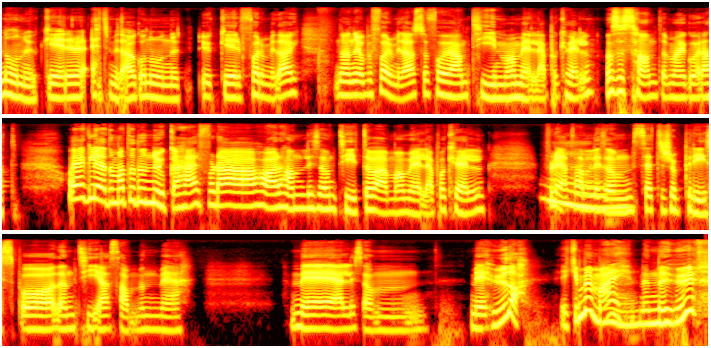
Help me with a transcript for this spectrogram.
noen uker ettermiddag og noen uker formiddag. Når han jobber formiddag, så får jo han tid med Amelia på kvelden. Og så sa han til meg i går at Og jeg gleder meg til denne uka her, for da har han liksom tid til å være med Amelia på kvelden. Fordi at han liksom setter så pris på den tida sammen med Med liksom Med hun, da. Ikke med meg, men med hun.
